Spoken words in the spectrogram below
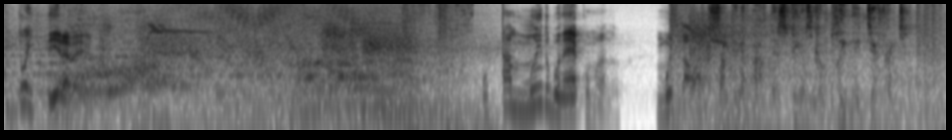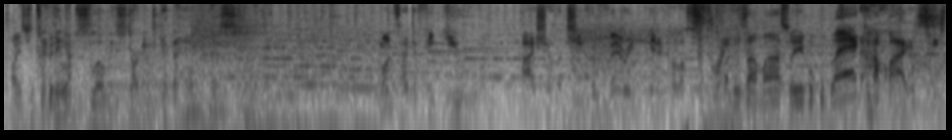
Que doideira, velho. O tamanho do boneco, mano. Muito da hora. Something about this feels completely different. O instinto superior. I think I'm slowly starting to get the hang of this. Once I defeat you, I shall achieve the very pinnacle of strength. Olha os amassos aí, Goku Black, Now, rapaz.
